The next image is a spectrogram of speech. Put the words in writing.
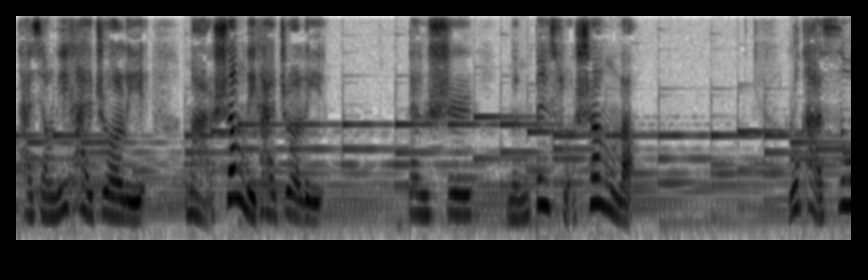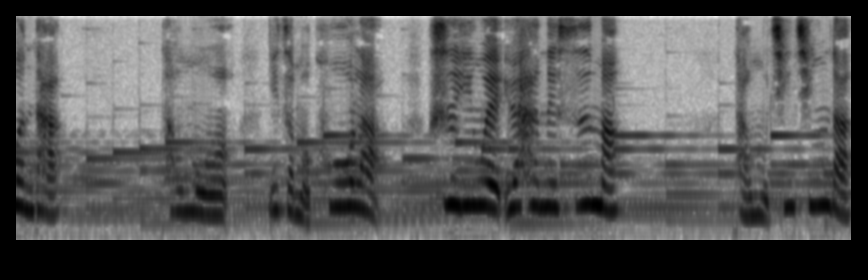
他想离开这里，马上离开这里，但是门被锁上了。卢卡斯问他：“汤姆，你怎么哭了？是因为约翰内斯吗？”汤姆轻轻地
